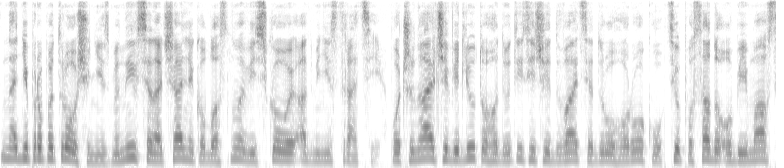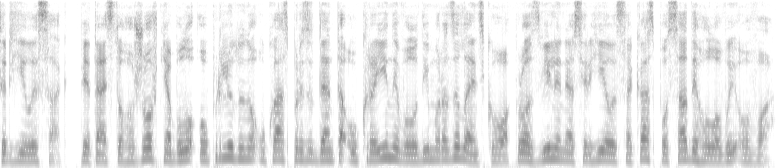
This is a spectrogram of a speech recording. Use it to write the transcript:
На Дніпропетровщині змінився начальник обласної військової адміністрації. Починаючи від лютого 2022 року, цю посаду обіймав Сергій Лисак. 15 жовтня було оприлюднено указ президента України Володимира Зеленського про звільнення Сергія Лисака з посади голови ОВА.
